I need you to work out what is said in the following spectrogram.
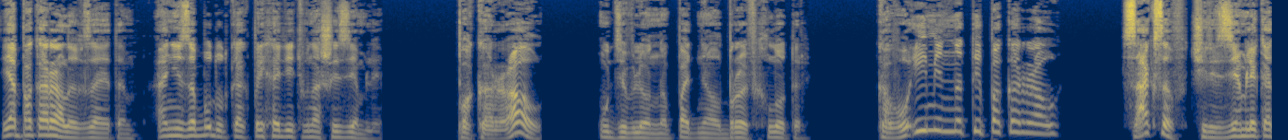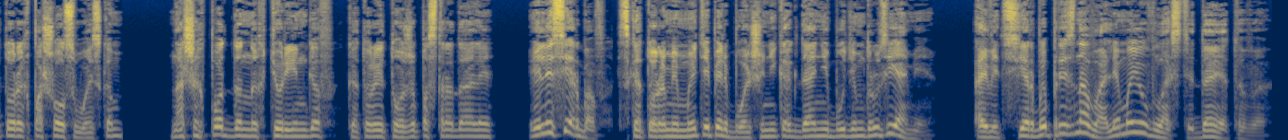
Я покарал их за это. Они забудут, как приходить в наши земли. — Покарал? — удивленно поднял бровь Хлотарь. — Кого именно ты покарал? — Саксов, через земли которых пошел с войском, наших подданных тюрингов, которые тоже пострадали, или сербов, с которыми мы теперь больше никогда не будем друзьями. А ведь сербы признавали мою власть до этого.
